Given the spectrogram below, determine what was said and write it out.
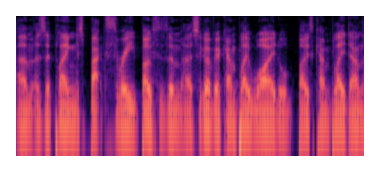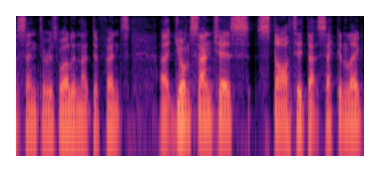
um, as they're playing this back three. Both of them, uh, Segovia can play wide or both can play down the centre as well in that defence. Uh, John Sanchez started that second leg,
